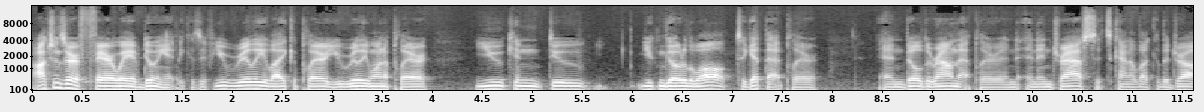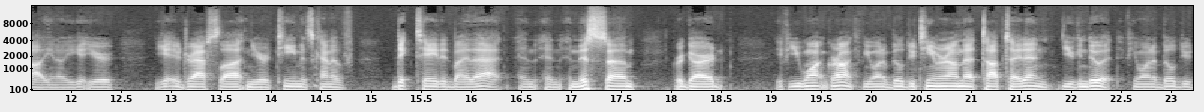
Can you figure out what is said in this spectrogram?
Auctions are a fair way of doing it because if you really like a player, you really want a player, you can do, you can go to the wall to get that player and build around that player. And, and in drafts, it's kind of luck of the draw. You know, you get your you get your draft slot, and your team is kind of dictated by that. And, and in this um, regard, if you want Gronk, if you want to build your team around that top tight end, you can do it. If you want to build your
